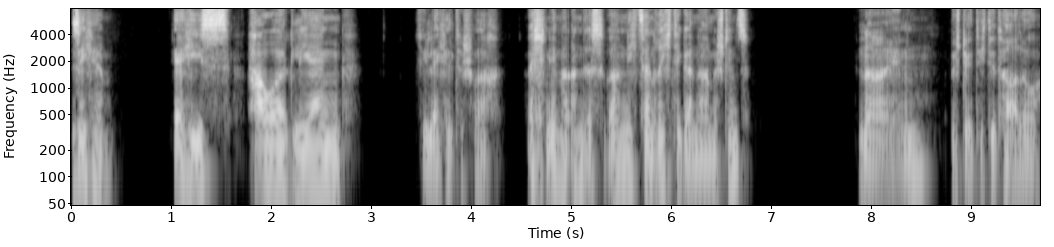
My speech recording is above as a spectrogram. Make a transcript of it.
Sicher. Er hieß Howard Liang. Sie lächelte schwach. Ich nehme an, das war nicht sein richtiger Name, stimmt's? Nein, bestätigte Tarlow.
